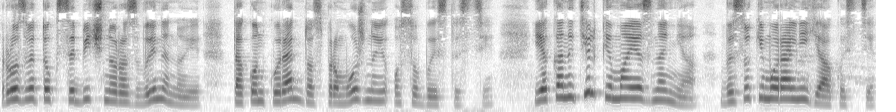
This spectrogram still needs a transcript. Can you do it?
розвиток всебічно розвиненої та конкурентно спроможної особистості, яка не тільки має знання, високі моральні якості,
